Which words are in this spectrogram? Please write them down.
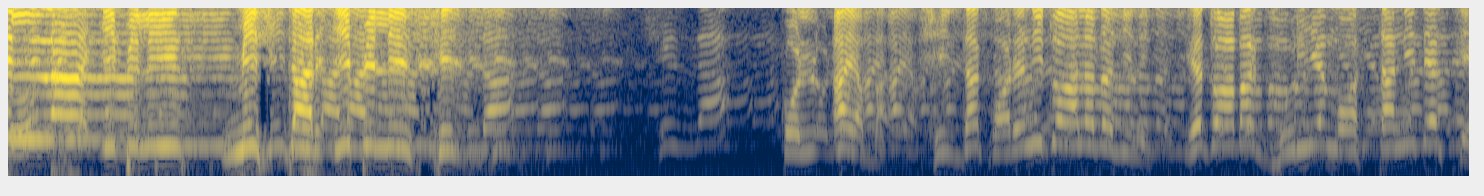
ইল্লা ইবলিস, মিস্টার ইবলিস সিজদা। সিজদা করেনি তো আলাদা জিনিস। এ তো আবার ঘুরিয়ে মস্তানি দেখছে,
